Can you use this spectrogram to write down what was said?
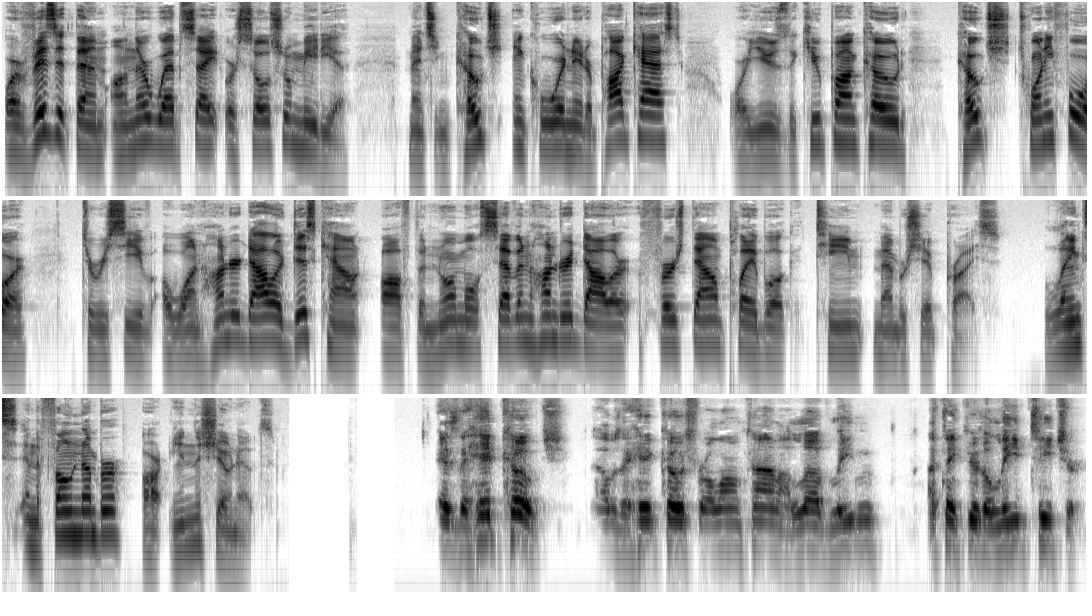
or visit them on their website or social media. Mention Coach and Coordinator Podcast or use the coupon code COACH24 to receive a $100 discount off the normal $700 First Down Playbook team membership price. Links and the phone number are in the show notes. As the head coach, I was a head coach for a long time. I love leading. I think you're the lead teacher.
